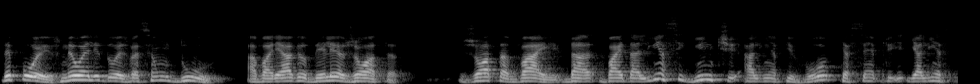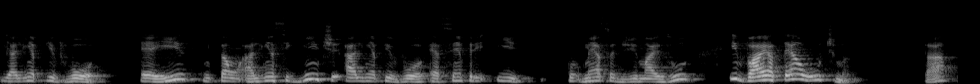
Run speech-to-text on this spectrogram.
Depois, meu L2 vai ser um do, a variável dele é j. j vai da, vai da linha seguinte à linha pivô, que é sempre, e a linha, e a linha pivô é i, então a linha seguinte à linha pivô é sempre i, começa de i mais u, e vai até a última. Tá?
